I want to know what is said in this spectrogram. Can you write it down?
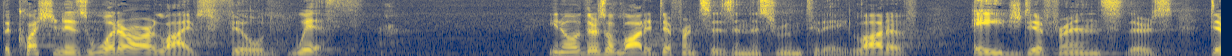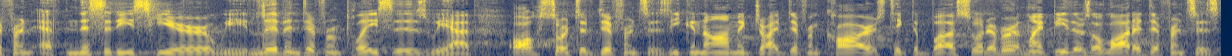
The question is, what are our lives filled with? You know, there's a lot of differences in this room today, a lot of age difference, there's different ethnicities here, we live in different places, we have all sorts of differences economic, drive different cars, take the bus, whatever it might be, there's a lot of differences.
